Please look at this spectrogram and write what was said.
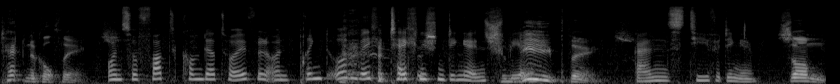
technical things, Und sofort kommt der Teufel und bringt irgendwelche technischen Dinge ins some Spiel. deep things, Ganz tiefe Dinge. some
